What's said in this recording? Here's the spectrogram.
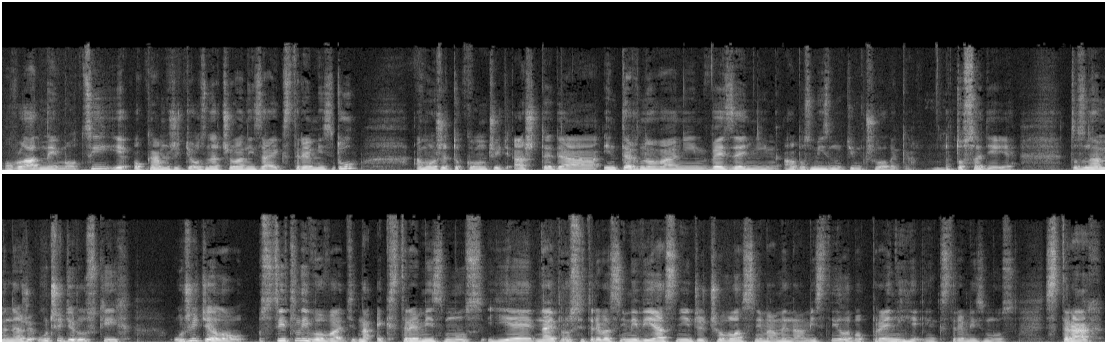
o vládnej moci, je okamžite označovaný za extrémistu a môže to končiť až teda internovaním, väzením alebo zmiznutím človeka. A to sa deje. To znamená, že učiť ruských učiteľov citlivovať na extrémizmus je, najprv si treba s nimi vyjasniť, že čo vlastne máme na mysli, lebo pre nich je extrémizmus strach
